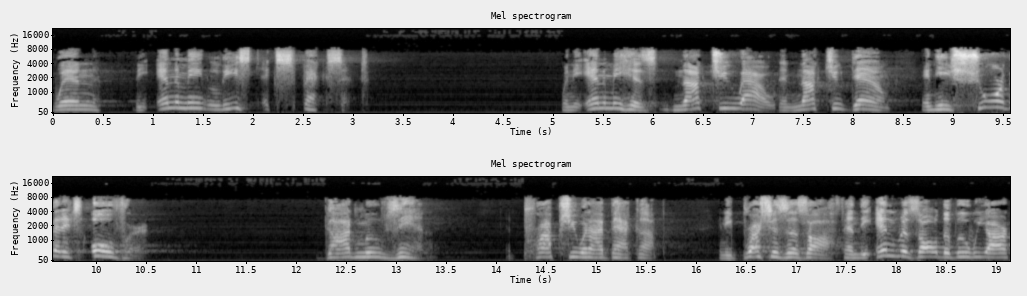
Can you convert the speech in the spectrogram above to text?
When the enemy least expects it, when the enemy has knocked you out and knocked you down, and he's sure that it's over, God moves in and props you and I back up and he brushes us off. And the end result of who we are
